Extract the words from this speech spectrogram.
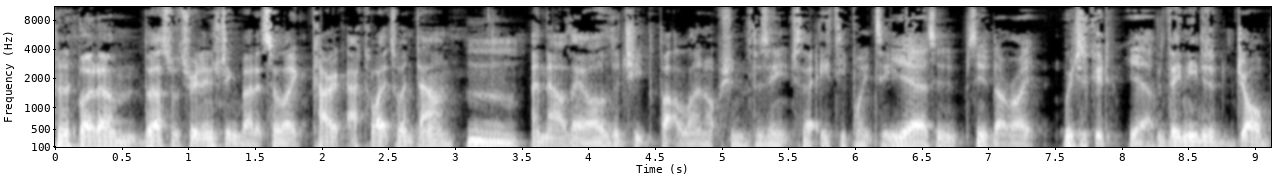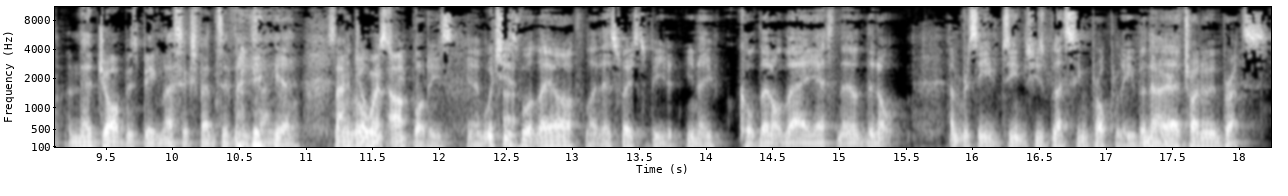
but, um, but that's what's really interesting about it. So like Kairic Acolytes went down and now they are the cheap battle line option for Tzeentch. They're 80 points each, Yeah, seems, seems about right. which is good. Yeah. They needed a job and their job is being less expensive than Tzaangor. Yeah. Went is to be up. bodies. Yeah, which is what they are. Like they're supposed to be, you know, called, they're not there yet. They're, they're not, haven't received Zinchi's blessing properly, but they're trying to impress.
